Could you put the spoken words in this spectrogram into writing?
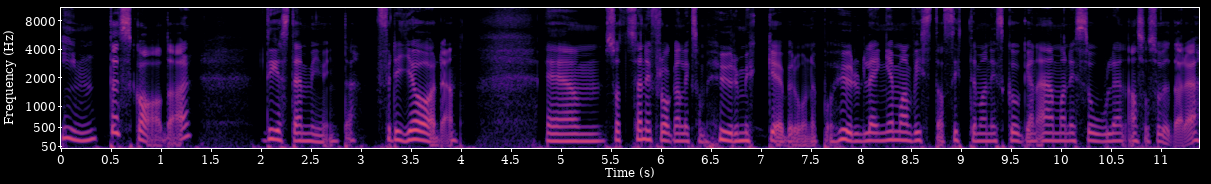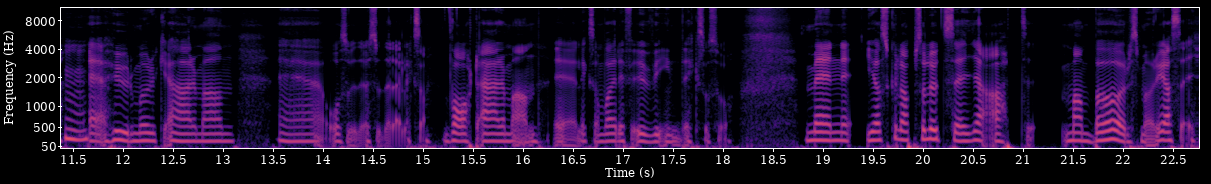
inte skadar, det stämmer ju inte. För det gör den. Ehm, så att sen är frågan liksom hur mycket beroende på hur länge man vistas, sitter man i skuggan, är man i solen, alltså så vidare. Mm. Eh, hur mörk är man? Eh, och så vidare. Så vidare liksom. Vart är man? Eh, liksom, vad är det för UV-index och så. Men jag skulle absolut säga att man bör smörja sig.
